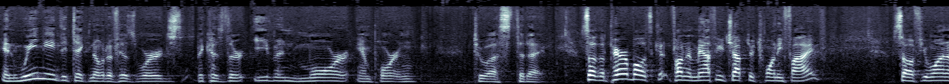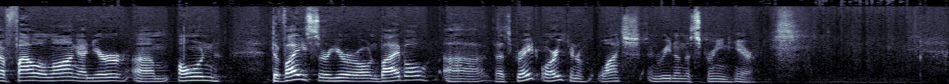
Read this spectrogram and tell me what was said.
and we need to take note of his words because they're even more important to us today. So, the parable is found in Matthew chapter 25. So, if you want to follow along on your um, own device or your own Bible, uh, that's great. Or you can watch and read on the screen here.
